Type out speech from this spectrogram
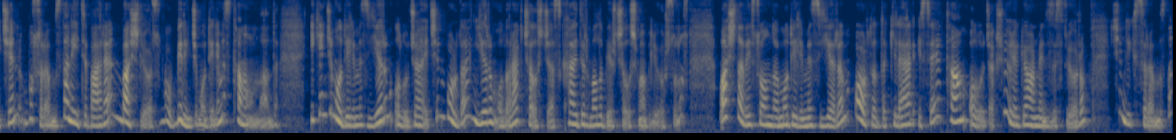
için bu sıramızdan itibaren başlıyoruz. Bu birinci modelimiz tamamlandı. İkinci modelimiz yarım olacağı için burada yarım olarak çalışacağız. Kaydırmalı bir çalışma biliyorsunuz. Başta ve sonda modelimiz yarım, ortadakiler ise tam olacak. Şöyle görmenizi istiyorum. Şimdiki sıramızda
